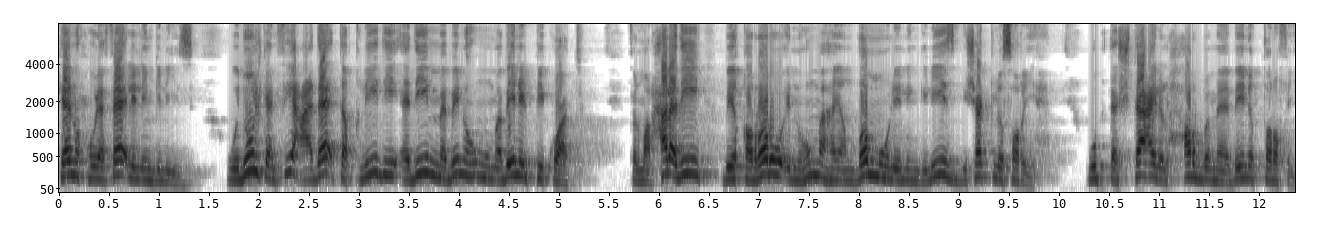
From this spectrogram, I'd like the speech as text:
كانوا حلفاء للإنجليز. ودول كان في عداء تقليدي قديم ما بينهم وما بين البيكوات. في المرحلة دي بيقرروا إن هم هينضموا للإنجليز بشكل صريح وبتشتعل الحرب ما بين الطرفين.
